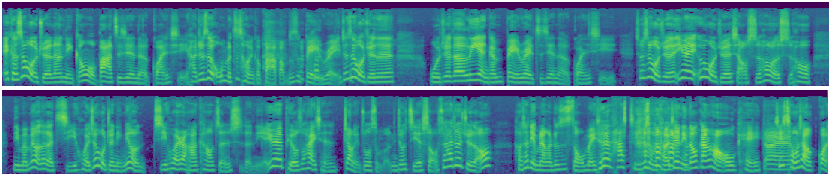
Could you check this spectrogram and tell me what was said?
诶、欸，可是我觉得你跟我爸之间的关系，他就是我们是同一个爸爸，不是贝瑞。就是我觉得，我觉得 Lianne 跟贝瑞之间的关系，就是我觉得，因为因为我觉得小时候的时候，你们没有那个机会，就我觉得你没有机会让他看到真实的你。因为比如说他以前叫你做什么，你就接受，所以他就觉得哦。好像你们两个就是 soul mate，就是他提出什么条件，你都刚好 OK。其实从小关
